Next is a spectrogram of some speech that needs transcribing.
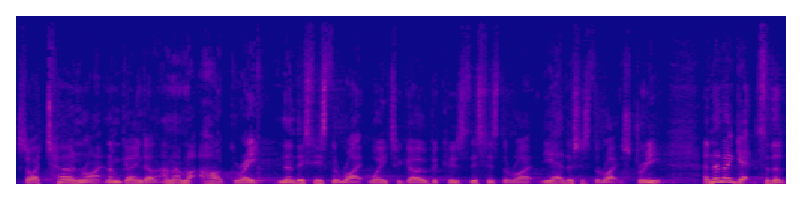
So I turn right and I'm going down and I'm like, oh, great. Now this is the right way to go because this is the right, yeah, this is the right street. And then I get to the,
